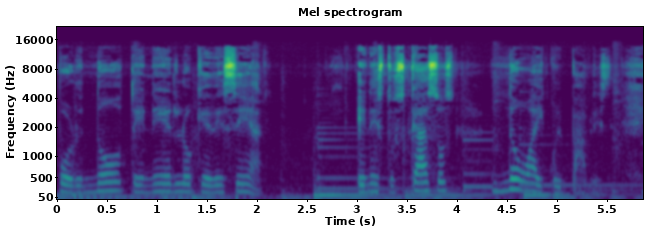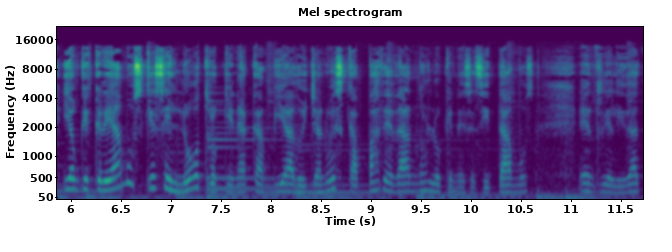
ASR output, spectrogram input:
por no tener lo que desean. En estos casos no hay culpables. Y aunque creamos que es el otro quien ha cambiado y ya no es capaz de darnos lo que necesitamos, en realidad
